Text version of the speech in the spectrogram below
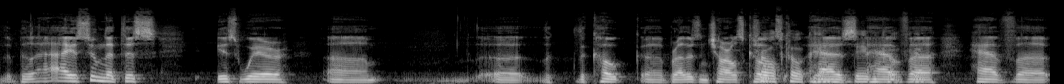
the, I assume that this is where. Um, uh, the the Koch uh, brothers and Charles Koch, Charles Koch has yeah, have Koch, yeah. uh, have uh,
